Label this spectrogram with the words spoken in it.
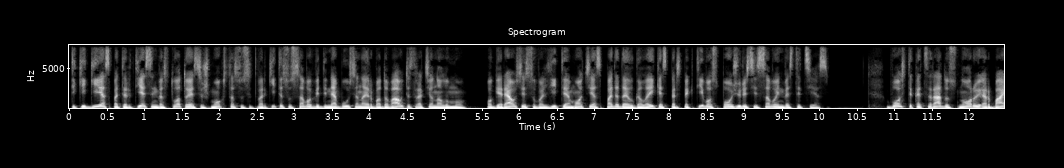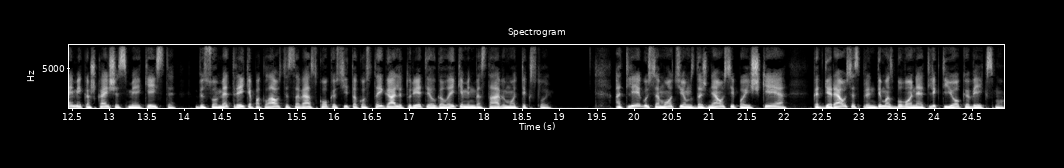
Tik įgyjęs patirties investuotojas išmoksta susitvarkyti su savo vidinė būsena ir vadovautis racionalumu o geriausiai suvaldyti emocijas padeda ilgalaikės perspektyvos požiūris į savo investicijas. Vos tik atsiradus norui ar baimiai kažką iš esmėje keisti, visuomet reikia paklausti savęs, kokios įtakos tai gali turėti ilgalaikiam investavimo tikslui. Atliegus emocijoms dažniausiai paaiškėja, kad geriausias sprendimas buvo neatlikti jokio veiksmo,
